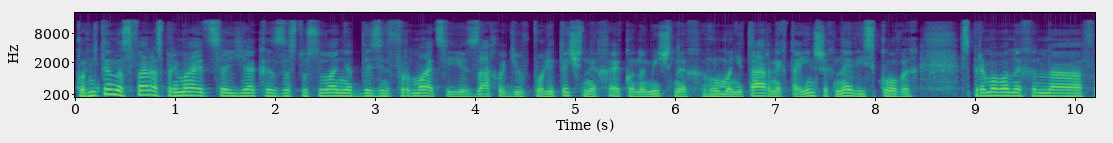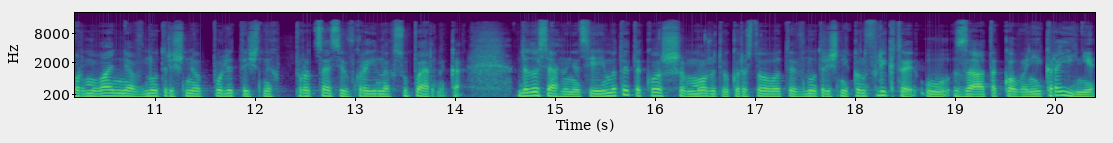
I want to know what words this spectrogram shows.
Когнітивна сфера сприймається як застосування дезінформації заходів політичних, економічних, гуманітарних та інших невійськових, спрямованих на формування внутрішньополітичних процесів в країнах суперника. Для досягнення цієї мети також можуть використовувати внутрішні конфлікти у заатакованій країні,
